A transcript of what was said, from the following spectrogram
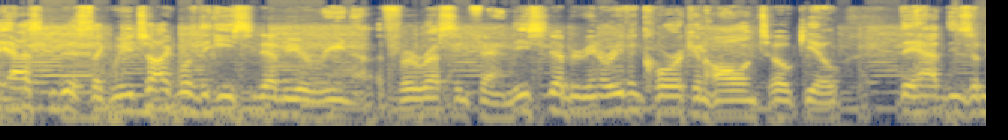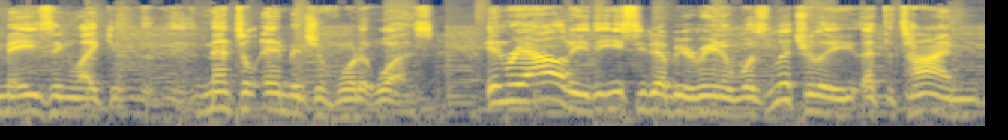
Me ask you this: like when you talk about the ECW arena for a wrestling fan, the ECW arena, or even Korakuen Hall in Tokyo, they have these amazing like mental image of what it was. In reality, the ECW arena was literally at the time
